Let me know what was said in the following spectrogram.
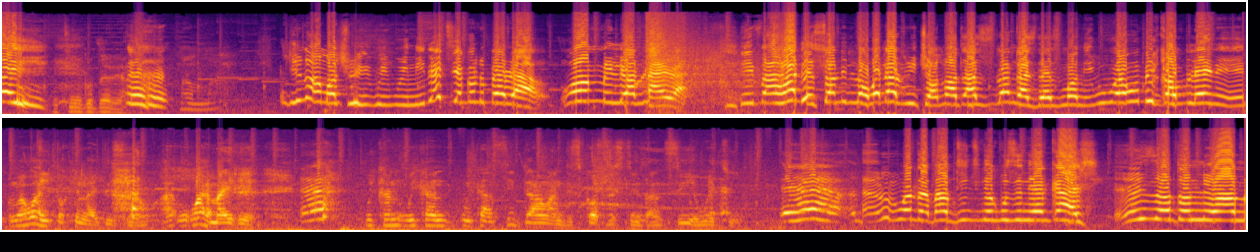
Hey. Go her? Mama. Do you know how much we, we, we need? Eight year going to burial. One million naira. If I had a son-in-law, whether rich or not, as long as there's money, we won't be complaining. Mama, why are you talking like this now? I, why am I here? Eh? We can, we can, we can sit down and discuss these things and see a way to. Eh? Uh, what about teaching a cousin cash? It's not only on.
